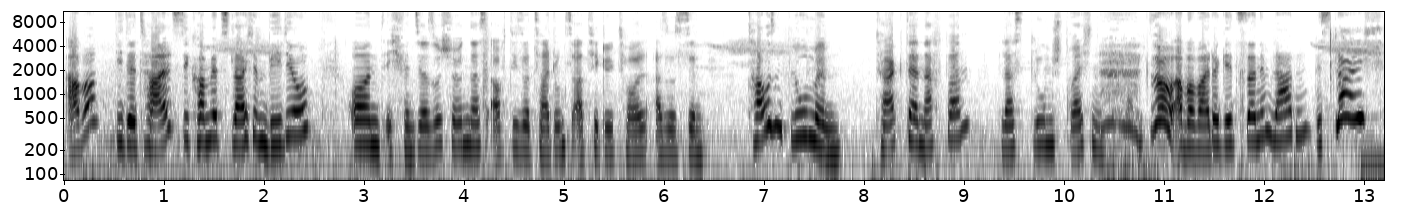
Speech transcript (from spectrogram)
Aber die Details, die kommen jetzt gleich im Video. Und ich finde es ja so schön, dass auch dieser Zeitungsartikel toll, also es sind 1000 Blumen, Tag der Nachbarn, lasst Blumen sprechen. So, aber weiter geht's dann im Laden. Bis gleich!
